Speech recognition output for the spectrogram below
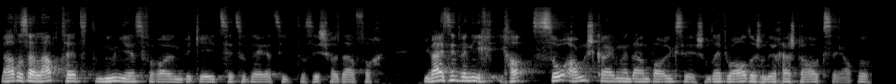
Wer das erlebt hat, der Nunez vor allem bei GC zu dieser Zeit, das ist halt einfach. Ich weiß nicht, wenn ich, ich habe so Angst gehabt, wenn du am Ball gesehen Und Eduardo ist natürlich erst da gesehen, aber.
